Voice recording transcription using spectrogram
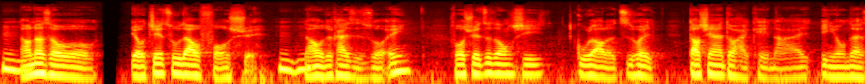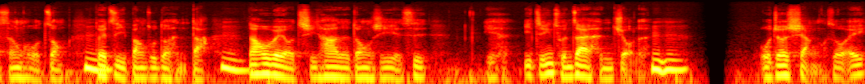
嗯，然后那时候我有接触到佛学，嗯，然后我就开始说，哎，佛学这东西，古老的智慧，到现在都还可以拿来应用在生活中，对自己帮助都很大。嗯，那会不会有其他的东西也是也已经存在很久了？嗯哼，我就想说，哎，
